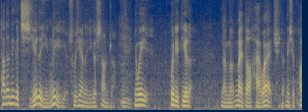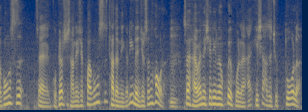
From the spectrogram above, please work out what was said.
它的那个企业的盈利也出现了一个上涨，嗯，因为汇率跌了。那么卖到海外去的那些跨公司，在股票市场那些跨公司，它的那个利润就增厚了。嗯，在海外那些利润汇回来，哎，一下子就多了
